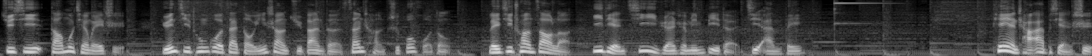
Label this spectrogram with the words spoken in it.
据悉，到目前为止，云集通过在抖音上举办的三场直播活动，累计创造了一点七亿元人民币的 GMV。天眼查 App 显示，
